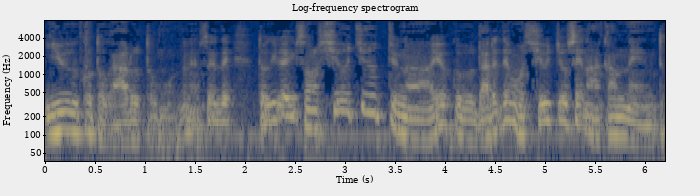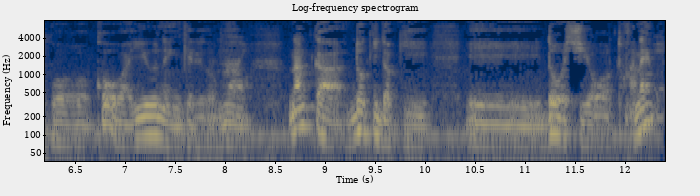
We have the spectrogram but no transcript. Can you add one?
いうことがあると思うのね。それで時々その集中っていうのはよく誰でも集中せなあかんねんってこうこうは言うねんけれども、なんかドキドキ、えーどうしようとかね、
